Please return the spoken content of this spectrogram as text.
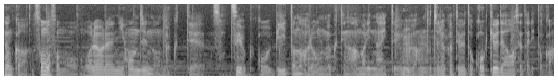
なんかそもそも我々日本人の音楽って強くこうビートのある音楽っていうのはあまりないというか、どちらかというと呼吸で合わせたりとか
